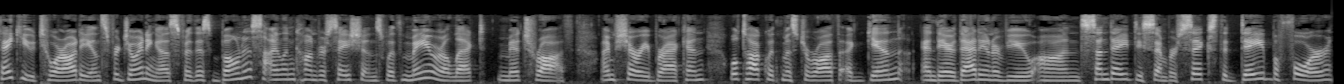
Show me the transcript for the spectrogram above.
Thank you to our audience for joining us for this bonus Island Conversations with Mayor elect Mitch Roth. I'm Sherry Bracken. We'll talk with Mr. Roth again and air that interview on Sunday, December 6th, the day before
